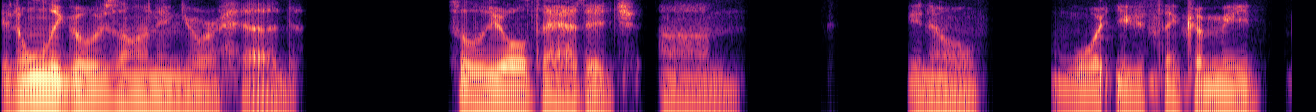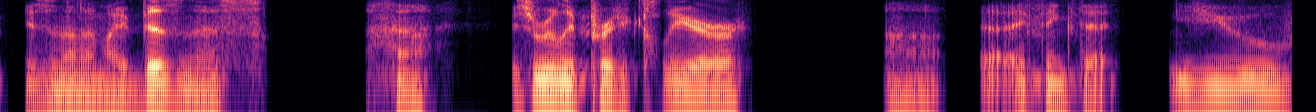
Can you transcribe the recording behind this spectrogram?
It only goes on in your head. So the old adage, um, you know, what you think of me is none of my business. it's really pretty clear. Uh, I think that you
